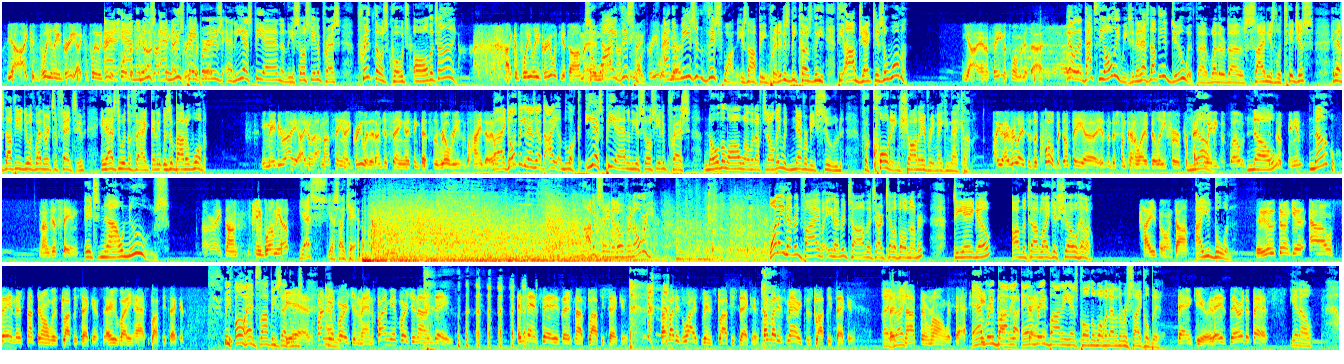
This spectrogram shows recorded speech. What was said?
Yeah, I completely agree. I completely agree. And, and the. I'm news, and saying I agree with it. newspapers and ESPN and the Associated Press print those quotes all the time. I completely agree with you, Tom. So and why this one? And you. the reason this one is not being printed is because the, the object is a woman. Yeah, and a famous woman at that. Well, that- that's the only reason. It has nothing to do with uh, whether uh, society is litigious. It has nothing to do with whether it's offensive. It has to do with the fact that it was about a woman. You may be right. I don't. I'm not saying I agree with it. I'm just saying I think that's the real reason behind it. But I don't think it has... I Look, ESPN and the Associated Press know the law well enough to know they would never be sued for quoting Sean Avery making that comment. I, I realize it's a quote, but don't they? Uh, isn't there some kind of liability for perpetuating the quote? No. Just an opinion. No. I'm just stating. It's now news. All right, Tom. Can you blow me up? Yes, yes, I can. I've been saying it over and over here. 1-800-5800-TOM. That's our telephone number. Diego on the Tom Leykis show. Hello. How you doing, Tom? How you doing? You doing good? I was saying there's nothing wrong with sloppy seconds. Everybody has sloppy seconds. We've all had sloppy seconds. Yeah, find me a virgin, man. Find me a virgin nowadays. and then say there's not sloppy seconds. Somebody's wife's been sloppy seconds. Somebody's married to sloppy seconds. That's There's right. nothing wrong with that. Everybody, got caught saying it. everybody has pulled a woman out of the recycle bin. Thank you. They, they're the best. You know,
